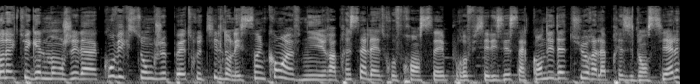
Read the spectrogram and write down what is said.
Dans l'actu également, j'ai la conviction que je peux être utile dans les cinq ans à venir. Après sa lettre aux Français pour officialiser sa candidature à la présidentielle,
